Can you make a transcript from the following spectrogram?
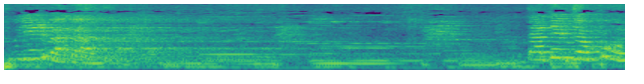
ফুলের বাগান। তাদের যখন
